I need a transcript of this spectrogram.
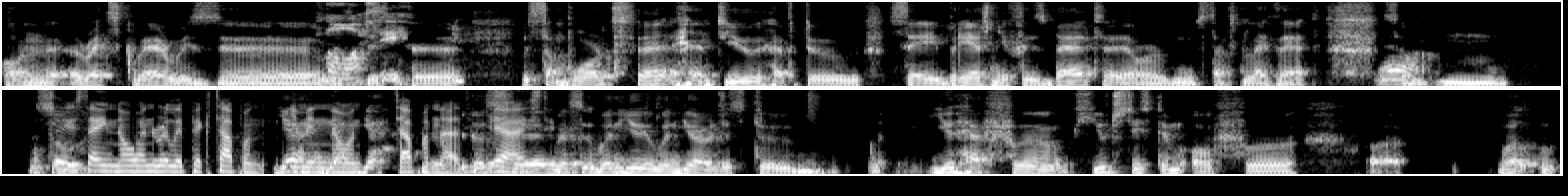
on red square with uh, oh, with, this, uh, with, some words, and you have to say Brezhnev is bad uh, or something like that. Yeah. So. Um, so, so, you're saying no one really picked up on? Yeah, you mean no one yeah. picked up on that? Because, yeah, uh, because when you when you are just um, you have a huge system of uh, uh, well,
